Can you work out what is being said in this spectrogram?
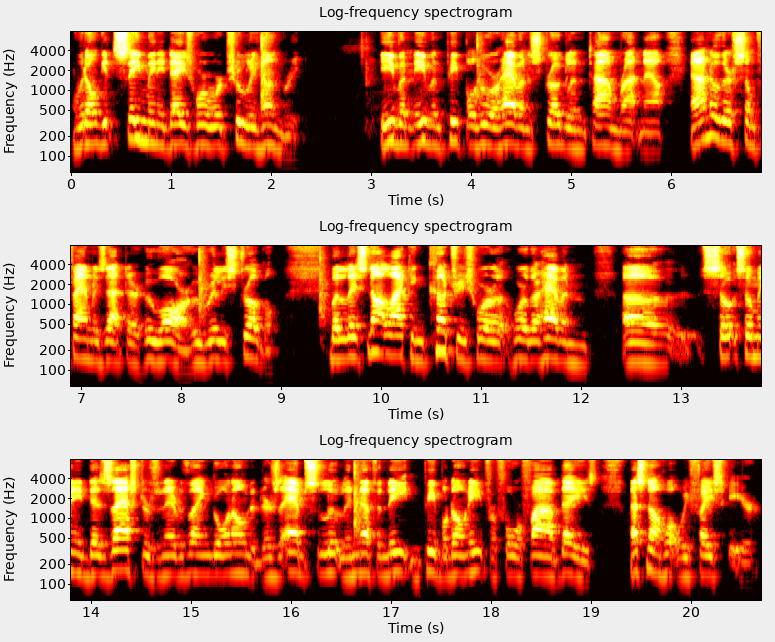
we don't get to see many days where we're truly hungry. even even people who are having a struggling time right now. And I know there's some families out there who are who really struggle, but it's not like in countries where where they're having uh, so so many disasters and everything going on that there's absolutely nothing to eat and people don't eat for four or five days. That's not what we face here.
